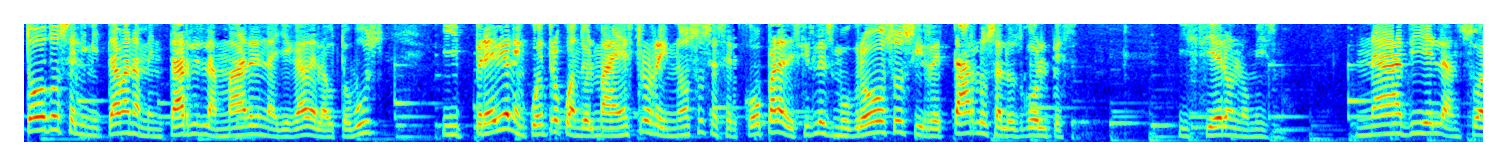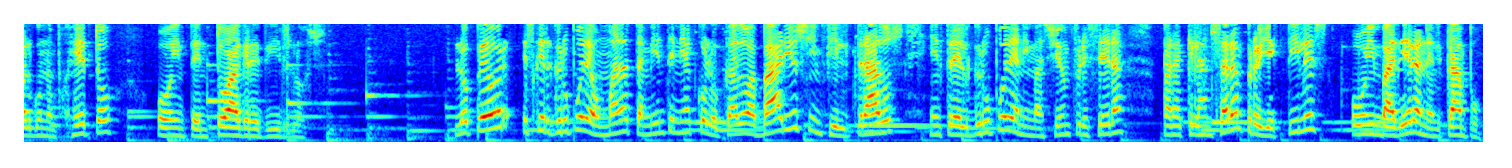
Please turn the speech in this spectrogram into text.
Todos se limitaban a mentarles la madre en la llegada del autobús y previo al encuentro cuando el maestro Reynoso se acercó para decirles mugrosos y retarlos a los golpes. Hicieron lo mismo nadie lanzó algún objeto o intentó agredirlos. Lo peor es que el grupo de Ahumada también tenía colocado a varios infiltrados entre el grupo de animación fresera para que lanzaran proyectiles o invadieran el campo.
